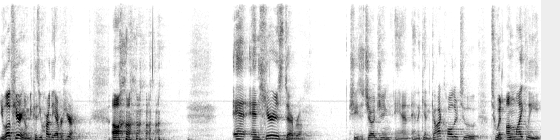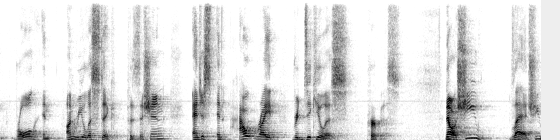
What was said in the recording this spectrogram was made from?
you love hearing them because you hardly ever hear them. Uh, and, and here is Deborah. She's judging, and, and again, God called her to, to an unlikely role, an unrealistic position, and just an outright ridiculous purpose. Now, she led, she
